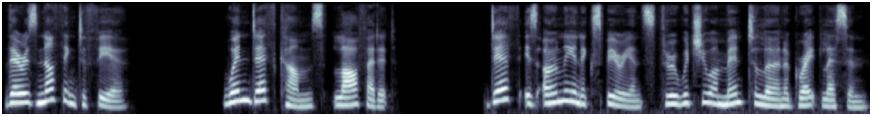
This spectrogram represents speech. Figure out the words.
There is nothing to fear. When death comes, laugh at it. Death is only an experience through which you are meant to learn a great lesson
